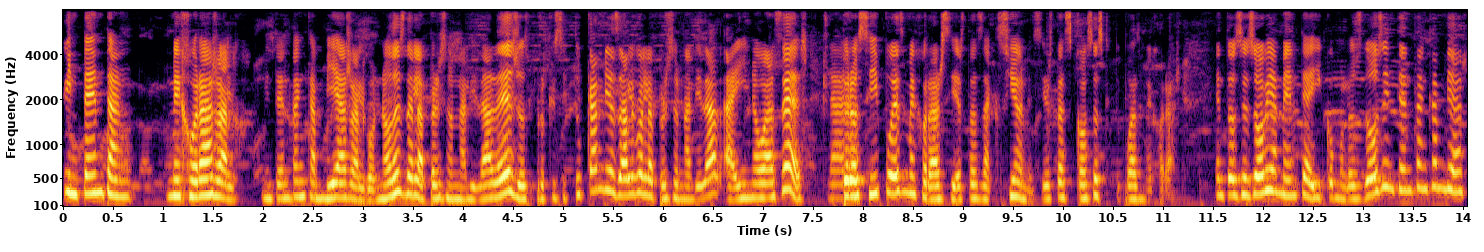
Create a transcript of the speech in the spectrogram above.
intentan mejorar algo, intentan cambiar algo, no desde la personalidad de ellos, porque si tú cambias algo de la personalidad, ahí no va a ser, Claro. pero sí puedes mejorar ciertas acciones, ciertas cosas que tú puedas mejorar. Entonces, obviamente, ahí como los dos intentan cambiar,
